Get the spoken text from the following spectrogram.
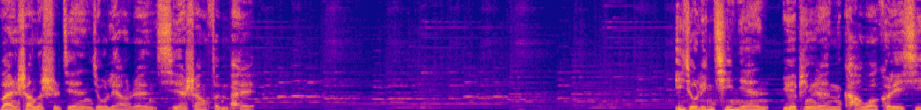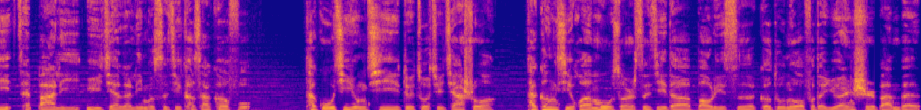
晚上的时间由两人协商分配。一九零七年，乐评人卡沃克雷西在巴黎遇见了里姆斯基科萨科夫，他鼓起勇气对作曲家说：“他更喜欢穆索尔斯基的鲍里斯·戈杜诺夫的原始版本。”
